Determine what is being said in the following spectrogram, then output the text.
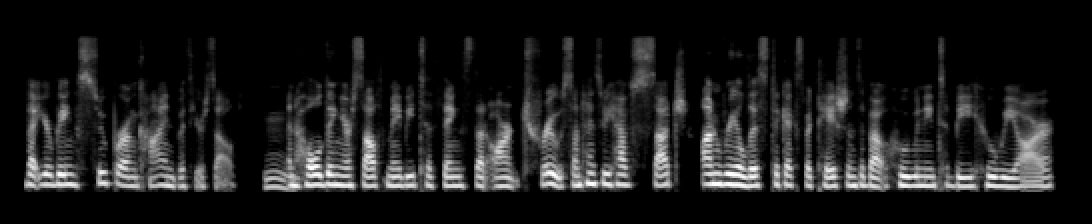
That you're being super unkind with yourself mm. and holding yourself maybe to things that aren't true. Sometimes we have such unrealistic expectations about who we need to be, who we are,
